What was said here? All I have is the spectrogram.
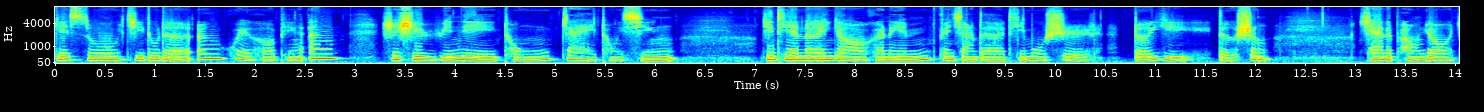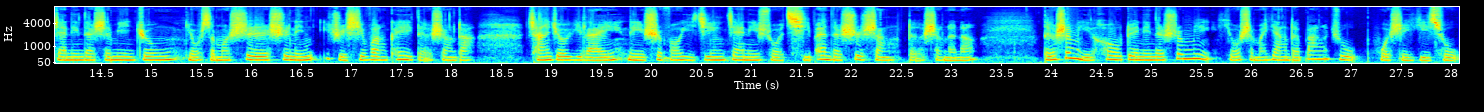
耶稣基督的恩惠和平安时时与你同在同行。今天呢，要和您分享的题目是得以得胜。亲爱的朋友，在您的生命中有什么事是您一直希望可以得胜的？长久以来，你是否已经在你所期盼的事上得胜了呢？得胜以后，对您的生命有什么样的帮助或是益处？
